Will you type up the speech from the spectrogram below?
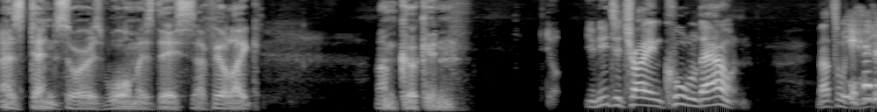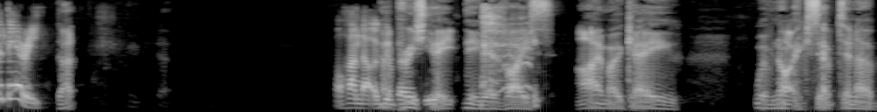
as dense or as warm as this. I feel like I'm cooking. You need to try and cool down. That's what Yeah, you have a need. berry. That- I'll hand out a I good berry. to you. appreciate the advice. I'm okay with not accepting a,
